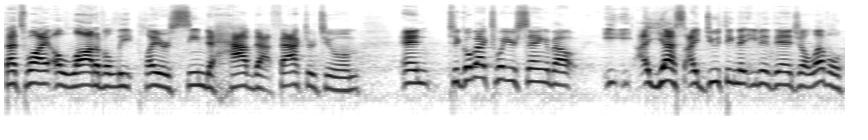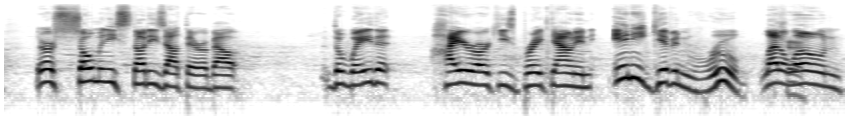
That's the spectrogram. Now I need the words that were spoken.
that's why a lot of elite players seem to have that factor to them. And to go back to what you're saying about, yes, I do think that even at the NHL level, there are so many studies out there about the way that hierarchies break down in any given room, let Sure. alone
